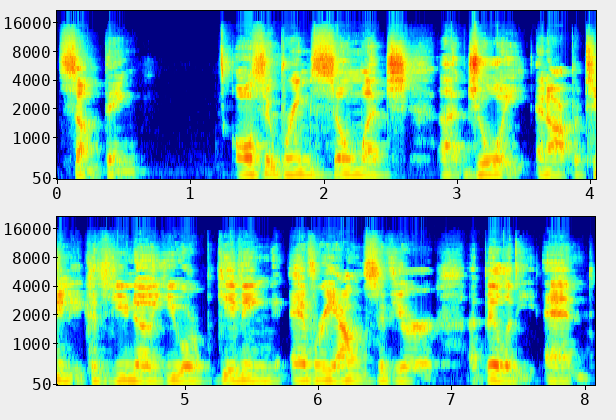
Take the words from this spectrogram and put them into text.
something also brings so much uh, joy and opportunity because you know you are giving every ounce of your ability and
